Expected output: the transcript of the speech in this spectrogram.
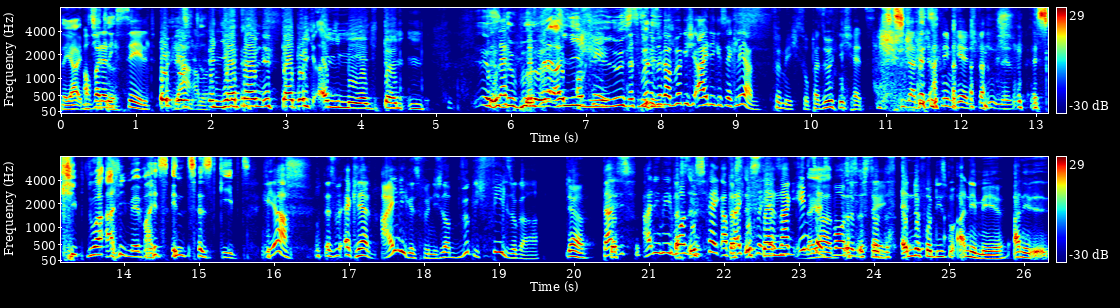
Naja, im Auch weil da Titel. nichts zählt. Und Ja, in, Japan ist dadurch Anime entstanden. Das, das, würde, Anime, okay, das würde sogar wirklich einiges erklären. Für mich, so persönlich jetzt. Wie dadurch Anime entstanden ist. Es gibt nur Anime, weil es Inzest gibt. Ja, das erklärt einiges, finde ich. So, wirklich viel sogar. Ja, Da das, ist Anime das was a ist- mistake. Aber das vielleicht muss man eher dann- sagen, Incest naja, was a das ist dann mistake. das Ende von diesem Anime. Anime.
